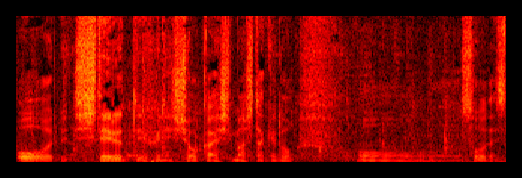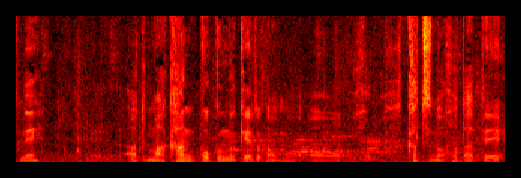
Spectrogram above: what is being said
をしているというふうに紹介しましたけどそうですね。あとまあ韓国向けとかもカツのホタテ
